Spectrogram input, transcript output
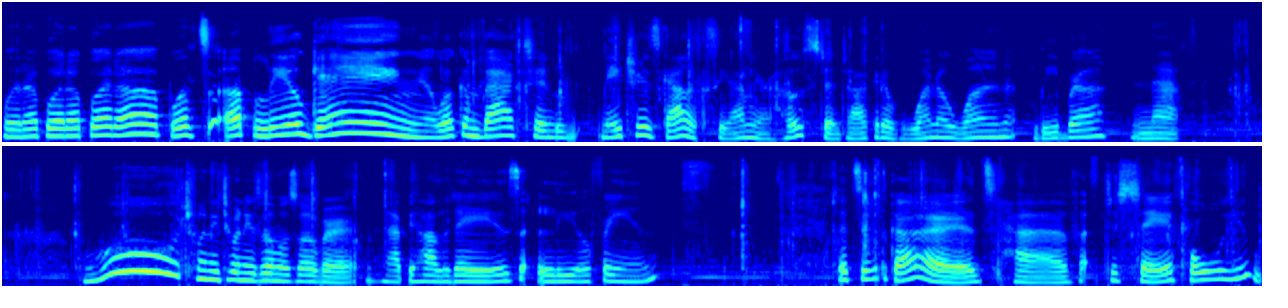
What up, what up, what up? What's up, Leo Gang? Welcome back to Nature's Galaxy. I'm your host and talkative 101 Libra Nat. Woo! 2020 is almost over. Happy holidays, Leo friends. Let's see what the cards have to say for you.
